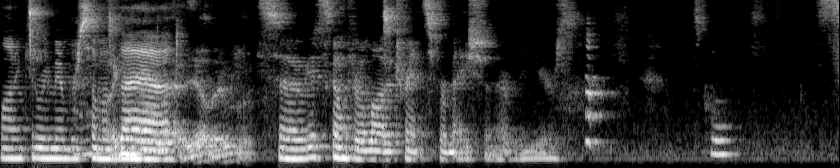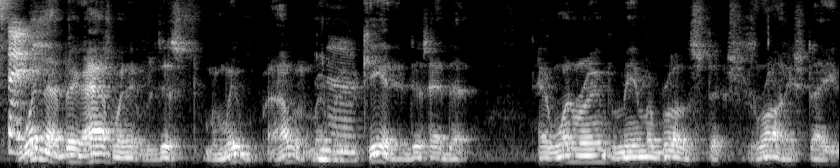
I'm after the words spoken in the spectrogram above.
Lonnie can remember ah. some I of can remember that. Yeah, there was a So it's gone through a lot of transformation over the years. it's cool. So It wasn't that big a house when it was just when we I was remember No. as a kid. It just had that had one room for me and my brother. St- Ronnie stayed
